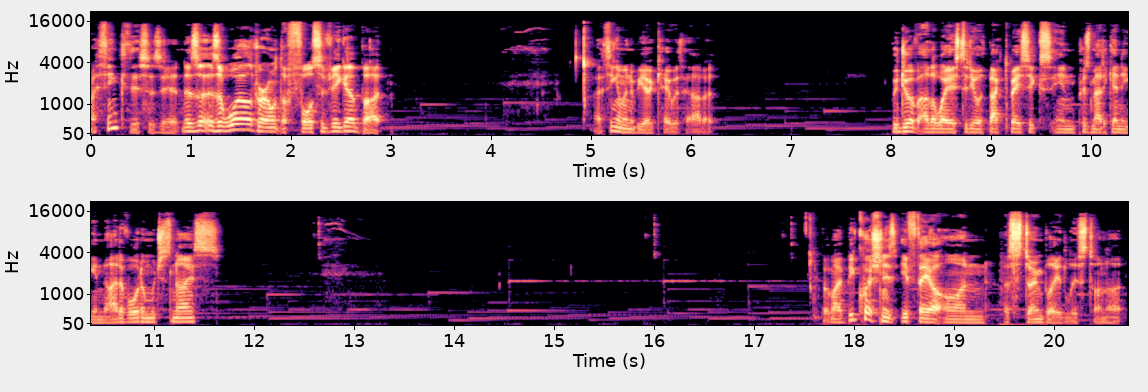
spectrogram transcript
I think this is it. There's a, there's a world where I want the Force of Vigor, but I think I'm going to be okay without it. We do have other ways to deal with back to basics in Prismatic Ending and Knight of Autumn, which is nice. But my big question is if they are on a Stoneblade list or not.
